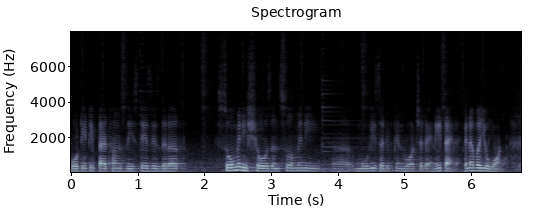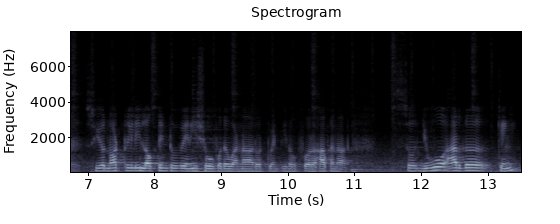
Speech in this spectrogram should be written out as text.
OTT platforms these days is there are so many shows and so many uh, movies that you can watch at any time, whenever you want. So you're not really locked into any show for the one hour or 20, you know, for a half an hour. So you are the king.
